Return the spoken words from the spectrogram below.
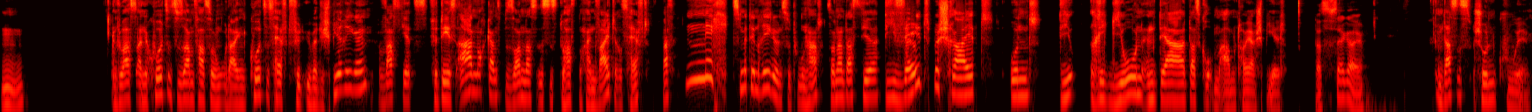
Mhm. Und du hast eine kurze Zusammenfassung oder ein kurzes Heft für, über die Spielregeln. Was jetzt für DSA noch ganz besonders ist, ist, du hast noch ein weiteres Heft, was nichts mit den Regeln zu tun hat, sondern das dir die Welt beschreibt und die Region, in der das Gruppenabenteuer spielt. Das ist sehr geil. Und das ist schon cool.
